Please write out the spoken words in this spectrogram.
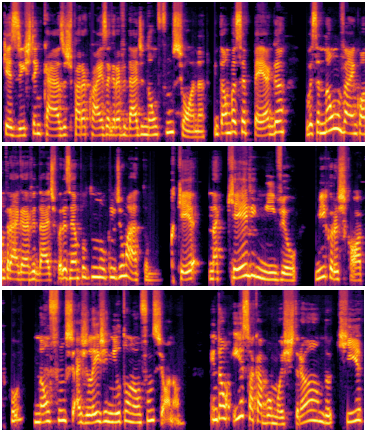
Que existem casos para quais a gravidade não funciona. Então você pega, você não vai encontrar a gravidade, por exemplo, do núcleo de um átomo, porque naquele nível microscópico não as leis de Newton não funcionam. Então isso acabou mostrando que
